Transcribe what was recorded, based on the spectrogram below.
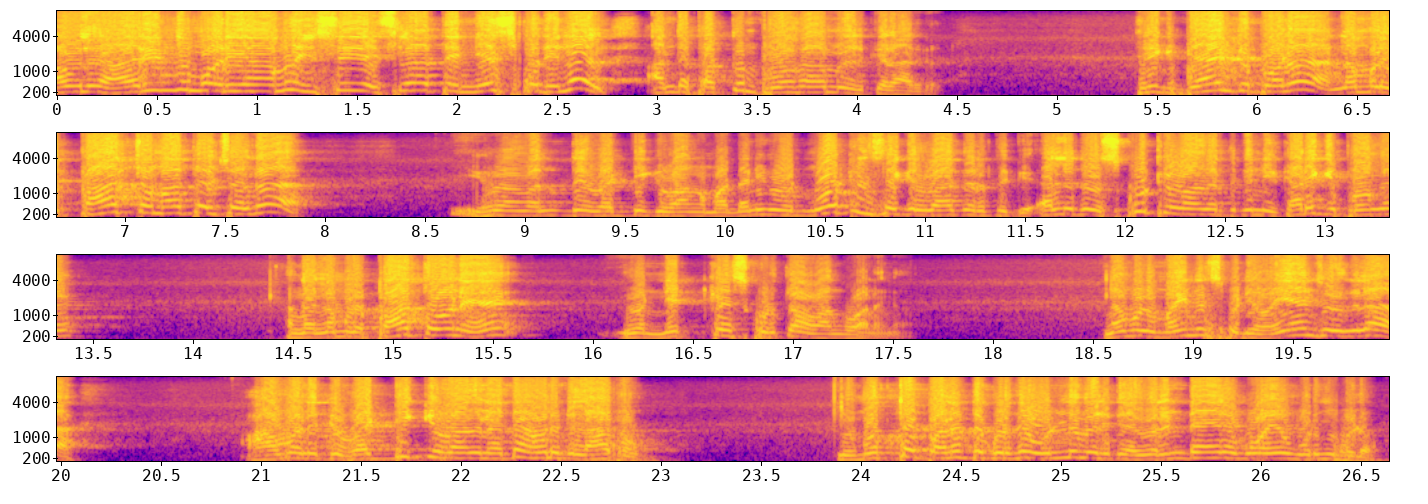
அவர்கள் அறிந்தும் அறியாமல் இஸ்லாத்தை நேசிப்பதினால் அந்த பக்கம் போகாமல் இருக்கிறார்கள். இன்னைக்கு பேங்க் போனா நம்மளை பார்த்த மாத்திரம் சொல்றா இவன் வந்து வட்டிக்கு வாங்க மாட்டான். நீங்க ஒரு மோட்டர் சைக்கிள் வாங்குறதுக்கு அல்லது ஒரு ஸ்கூட்டர் வாங்குறதுக்கு நீங்க கடைக்கு போங்க. அங்கே நம்மளை பார்த்தோன்னே இவன் நெட் கேஷ் கொடுத்தா வாங்குவானுங்க. நம்மளை மைனஸ் பண்ணிடுவான். ஏன்னு சொல்லுங்களா அவனுக்கு வட்டிக்கு வாங்கினா தான் அவனுக்கு லாபம். மொத்த பணத்தை கொடுத்தா ஒன்றுமே இருக்காது. ரெண்டாயிரம் மூவாயிரம் முடிஞ்சு போயிடும்.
